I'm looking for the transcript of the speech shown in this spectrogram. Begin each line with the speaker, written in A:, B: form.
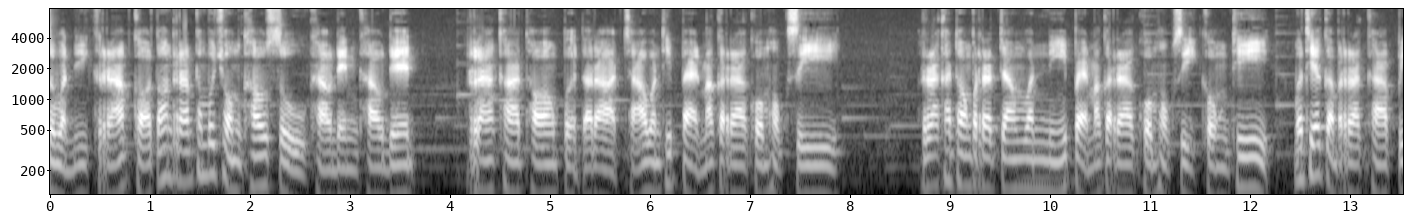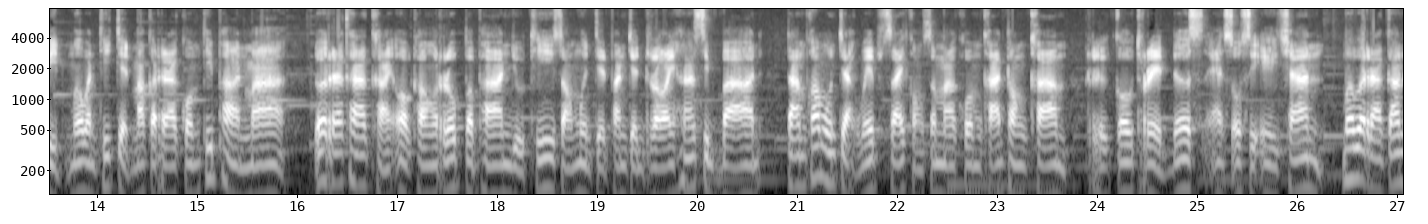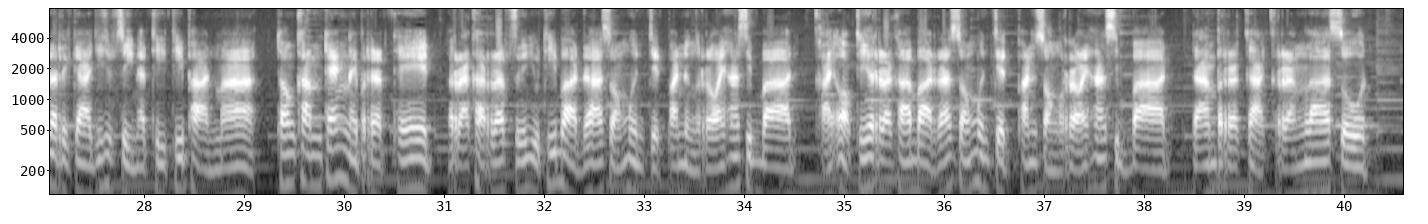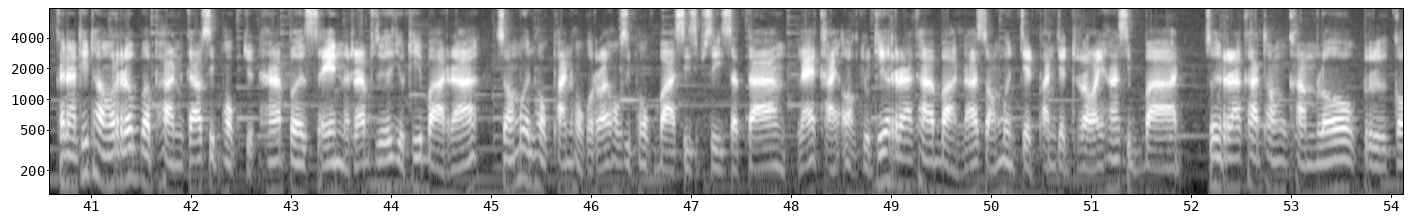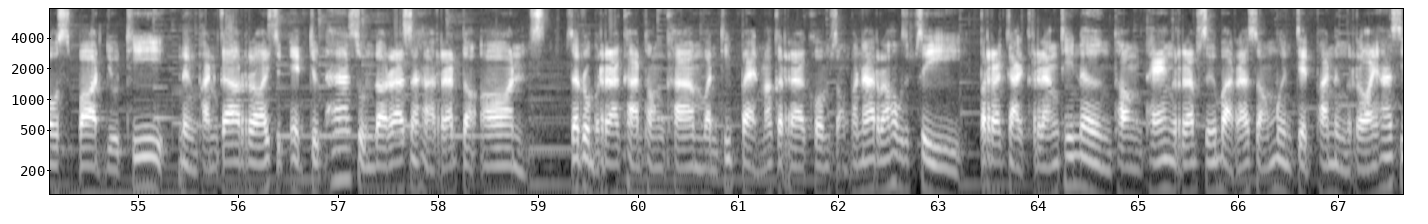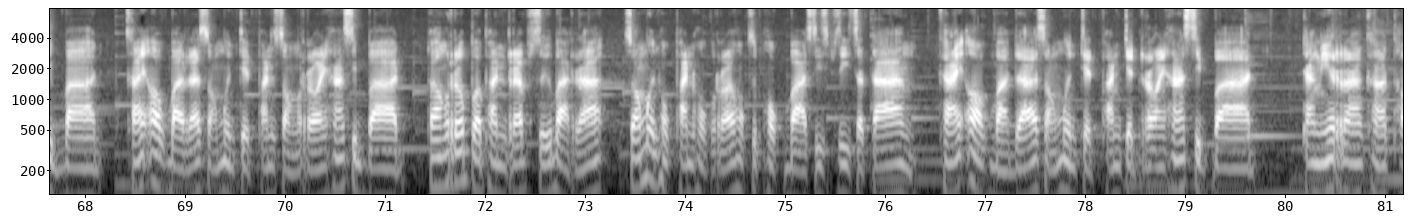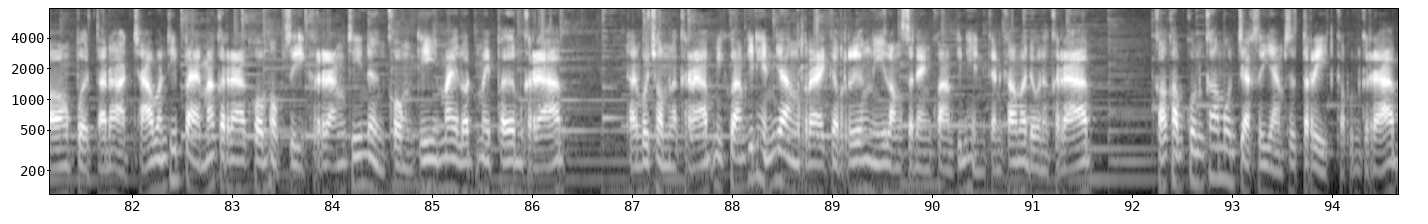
A: สวัสดีครับ ขอต้อนรับท่านผู้ชมเข้าสู่ข่าวเด่นข่าวเด็ด ราคาทองเปิดตลาดเช้าวันที่ 8 มกราคม 64 ราคาทองประจำวันนี้ 8 มกราคม 64 คงที่ เมื่อเทียบกับราคาปิดเมื่อวันที่ 7 มกราคมที่ผ่านมา โดยราคาขายออกทองรูปประพานอยู่ที่ 27,750 บาท ตามข้อมูลจากเว็บไซต์ของสมาคมค้าทองคำหรือ Gold Traders Association เมื่อเวลา9นาฬิกา24 นาทีที่ผ่านมา ทองคำแท่งในประเทศ ราคารับซื้ออยู่ที่บาทละ 27,150 บาท ขายออกที่ราคาบาทละ 27,250 บาท ตามประกาศครั้งล่าสุด ขณะที่ทองรูปพรรณ96.5%รับซื้ออยู่ที่บาทละ26,666 บาท 44 สตางค์ และขายออกอยู่ที่ราคาบาทละ 27,750 บาท ส่วนราคาทองคำโลกหรือ Gold Spot อยู่ที่ 1,911.50 ดอลลาร์สหรัฐต่อออนซ์สรุปราคาทองคำวันที่ 8 มกราคม 2564 ประกาศครั้งที่ 1 ทองแท่งรับซื้อบาทละ 27,150 บาท ขายออกบาทละ 27,250 บาท ทองรูปพรรณรับซื้อบาทละ 26,666 บาท 44 สตางค์ ขายออกบาทละ 27,750 บาท ทางนี้ราคาทองเปิดตลาดเช้าวันที่ 8 มกราคม 64 ครั้งที่ 1 คงที่ไม่ลดไม่เพิ่มครับท่านผู้ชมล่ะครับ มีความคิดเห็นอย่างไรกับเรื่องนี้ลองแสดงความคิดเห็นกันเข้ามาดูนะครับ ขอขอบคุณข้อมูลจากสยามสตรีทขอบคุณครับ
